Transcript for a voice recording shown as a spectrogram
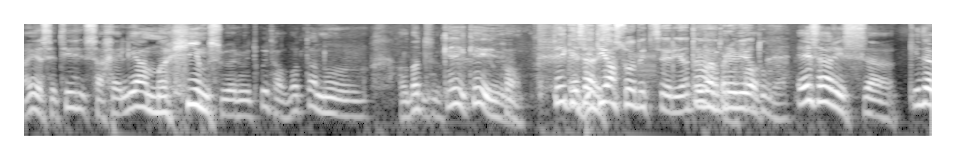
აი ესეთი სახელია MHIMS ვერ ვიტყვით ალბათ და ნუ ალბათ კი კი. ხო. ეგ დიდი ასოებით წერია და აბრევიატურა. ეს არის კიდევ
